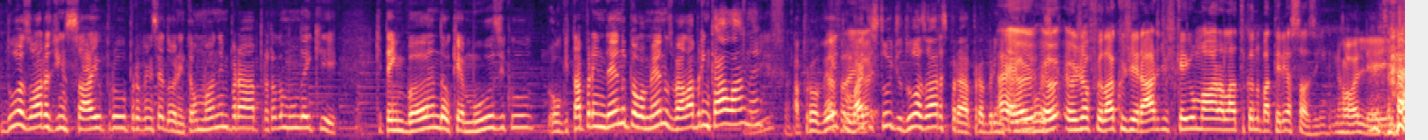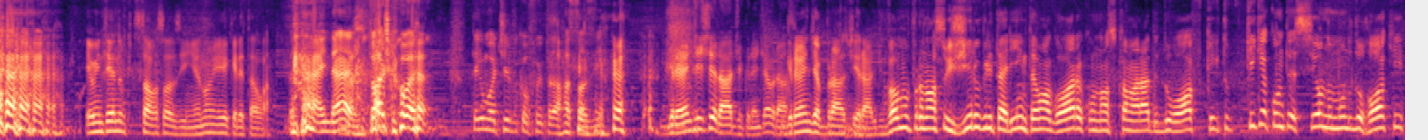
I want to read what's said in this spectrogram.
duas horas de ensaio pro, pro vencedor. Então mandem pra, pra todo mundo aí que, que tem banda, ou que é músico, ou que tá aprendendo pelo menos, vai lá brincar lá, né? Isso. Aproveita, Eu falei, vai eu- pro estúdio, duas horas pra, pra brincar É, eu, eu, eu já fui lá com o Girardi e fiquei uma hora lá tocando bateria sozinho. Olha aí. eu entendo que tu estava sozinho, eu não ia querer estar lá. Ainda é? Tu acha que eu... tem um motivo que eu fui pra lá sozinho? Grande Girardi, grande abraço. Grande abraço, Girardi. Vamos pro nosso giro gritaria então agora com o nosso camarada do Off. O que, que, tu- o que, que aconteceu no mundo do rock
